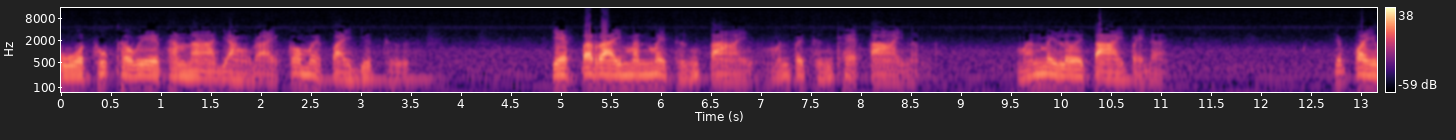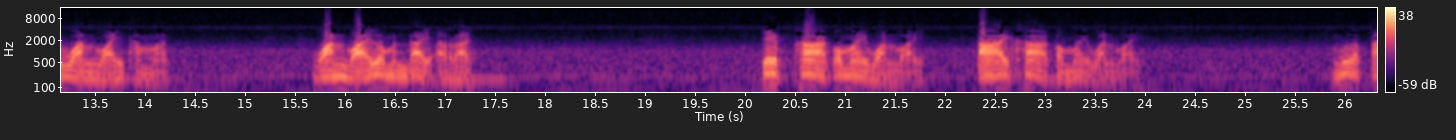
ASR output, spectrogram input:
ปวดทุกขเวทนาอย่างไร ก็ไม่ไปยึดถือ เจ็บอะไรมันไม่ถึงตาย มันไปถึงแค่ตายนั่นมันไม่เลยตายไปได้ จะไปวันไหวทำไม วันไหวแล้วมันได้อะไร เจ็บข้าก็ไม่วันไหว ตายข้าก็ไม่หวั่นไหว เมื่อต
